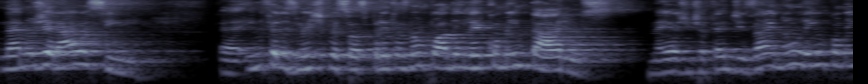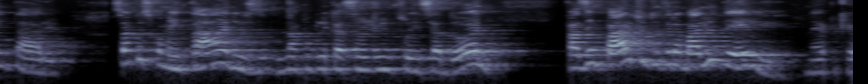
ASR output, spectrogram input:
né, no geral, assim, é, infelizmente, pessoas pretas não podem ler comentários. Né? A gente até diz, ah, não leio o comentário. Só que os comentários na publicação de um influenciador fazem parte do trabalho dele, né? Porque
